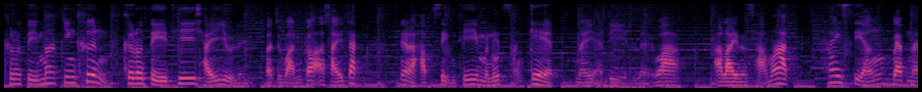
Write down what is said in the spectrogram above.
เครื่องดนตรีมากยิ่งขึ้น เครื่องดนตรีที่ใช้อยู่ในปัจจุบันก็อาศัยจากนี่แหละครับสิ่งที่มนุษย์สังเกตในอดีตเลยว่า อะไรมันสามารถให้เสียงแบบไหน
